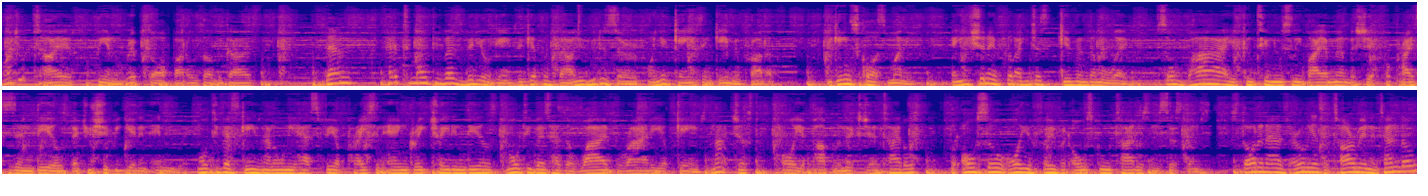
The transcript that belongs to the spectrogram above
Aren't you tired of being ripped off by those other guys? Then head to Multiverse Video Games to get the value you deserve on your games and gaming products. Your games cost money, and you shouldn't feel like you're just giving them away. So why continuously buy a membership for prices and deals that you should be getting anyway? Multiverse Games not only has fair pricing and great trading deals, Multiverse has a wide variety of games, not just all your popular next-gen titles, but also all your favorite old-school titles and systems, starting as early as Atari and Nintendo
